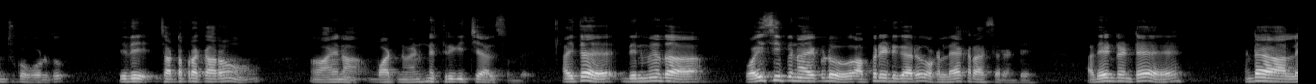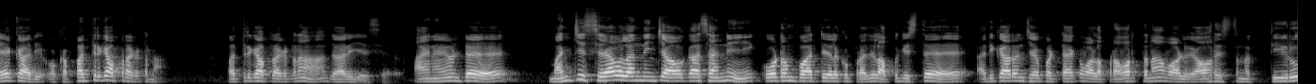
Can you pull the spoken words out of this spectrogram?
ఉంచుకోకూడదు. ఇది చట్ట ప్రకారం ఆయన వాటిని వెంటనే తిరిగి ఇచ్చేయాల్సి ఉంది అయితే దీని మీద వైసీపీ నాయకుడు అప్పిరెడ్డి గారు ఒక లేఖ రాశారండి. అదేంటంటే అంటే ఆ లేఖ అది ఒక పత్రికా ప్రకటన. పత్రికా ప్రకటన జారీ చేశారు. ఆయన ఏమంటే మంచి సేవలు అందించే అవకాశాన్ని కూటమి పార్టీలకు ప్రజలు అప్పగిస్తే అధికారం చేపట్టాక వాళ్ళ ప్రవర్తన వాళ్ళు వ్యవహరిస్తున్న తీరు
